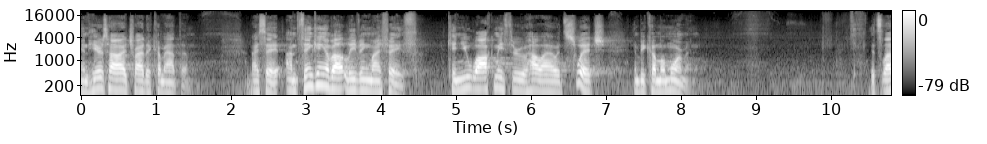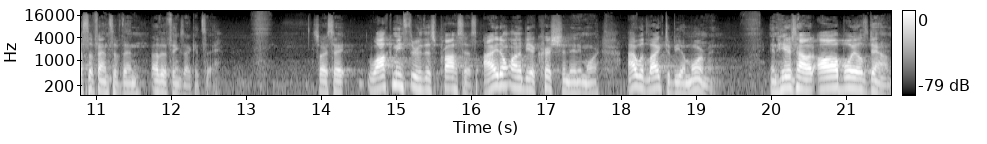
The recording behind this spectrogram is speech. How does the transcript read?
and here's how I try to come at them I say, I'm thinking about leaving my faith. Can you walk me through how I would switch and become a Mormon? It's less offensive than other things I could say. So I say, walk me through this process. I don't want to be a Christian anymore. I would like to be a Mormon. And here's how it all boils down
